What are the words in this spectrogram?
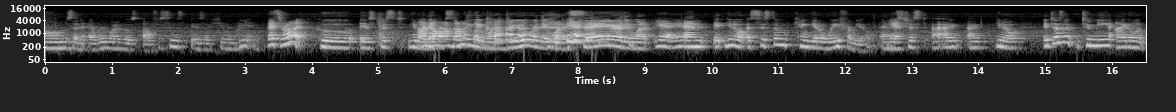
homes and every one of those offices is a human being That's right. who is just, you know, I they know, have I'm something they want to do or they want to say or they want to. Yeah, yeah. And it, you know, a system can get away from you, and Yeah. it's just, I, I, I, you know, it doesn't. To me, I don't.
